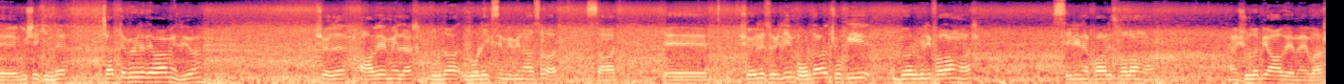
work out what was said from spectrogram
Ee, bu şekilde cadde böyle devam ediyor. Şöyle AVM'ler. Burada Rolex'in bir binası var. Saat. Ee, şöyle söyleyeyim. Orada çok iyi Burberry falan var. Celine Paris falan var. Yani şurada bir AVM var.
